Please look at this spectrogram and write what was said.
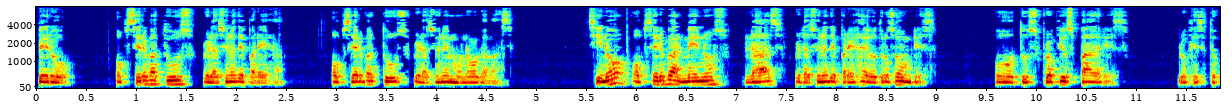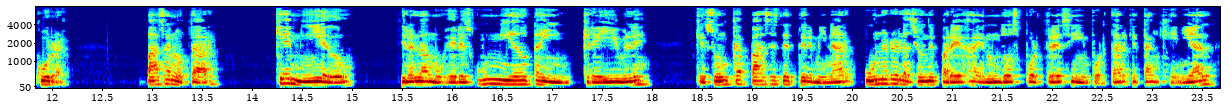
Pero observa tus relaciones de pareja, observa tus relaciones monógamas. Si no, observa al menos las relaciones de pareja de otros hombres o tus propios padres, lo que se te ocurra. Vas a notar qué miedo tienen las mujeres, un miedo tan increíble que son capaces de terminar una relación de pareja en un 2x3 sin importar qué tan genial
